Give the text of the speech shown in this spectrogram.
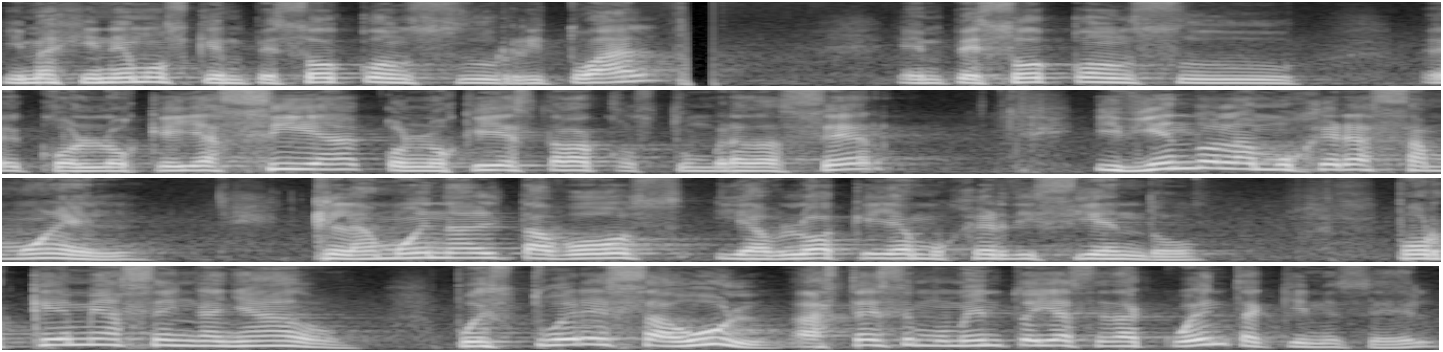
imaginemos que empezó con su ritual, empezó con, su, eh, con lo que ella hacía, con lo que ella estaba acostumbrada a hacer. Y viendo la mujer a Samuel, clamó en alta voz y habló a aquella mujer diciendo, ¿por qué me has engañado? Pues tú eres Saúl. Hasta ese momento ella se da cuenta quién es él.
